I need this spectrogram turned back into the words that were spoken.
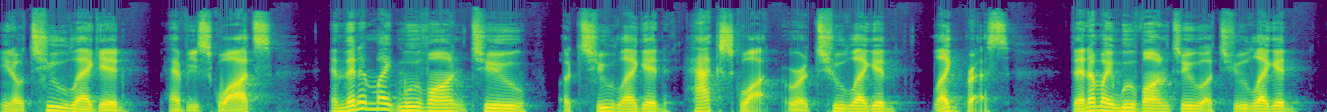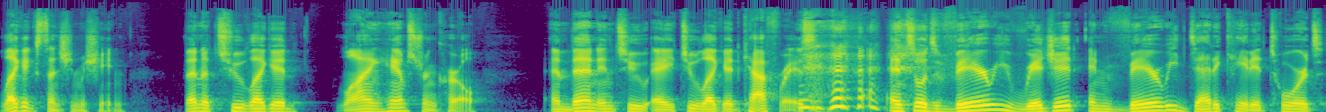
you know, two legged heavy squats, and then it might move on to a two legged hack squat or a two legged leg press. Then it might move on to a two legged leg extension machine, then a two legged lying hamstring curl, and then into a two legged calf raise. and so it's very rigid and very dedicated towards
